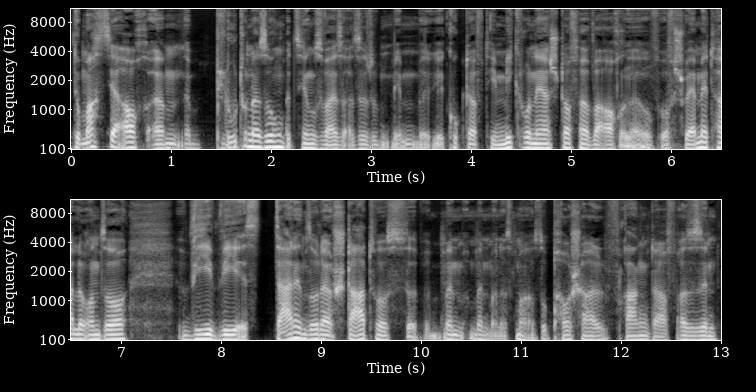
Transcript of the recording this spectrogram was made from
Du machst ja auch ähm, Blutuntersuchungen, beziehungsweise also du, ihr guckt auf die Mikronährstoffe, aber auch äh, auf, auf, Schwermetalle und so. Wie, wie ist da denn so der Status, wenn, wenn man das mal so pauschal fragen darf? Also sind,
